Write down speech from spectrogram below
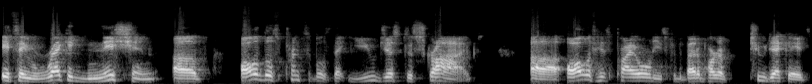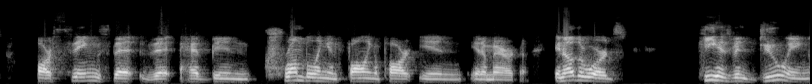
It's a recognition of all of those principles that you just described. Uh, all of his priorities for the better part of two decades are things that that have been crumbling and falling apart in in America. In other words, he has been doing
